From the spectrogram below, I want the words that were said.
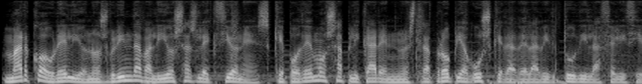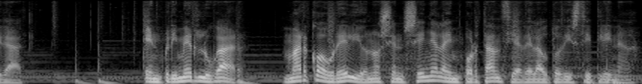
Marco Aurelio nos brinda valiosas lecciones que podemos aplicar en nuestra propia búsqueda de la virtud y la felicidad. En primer lugar, Marco Aurelio nos enseña la importancia de la autodisciplina.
